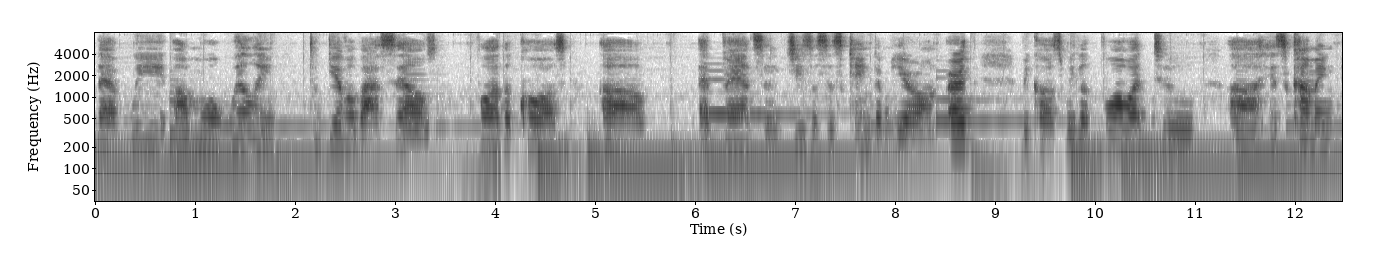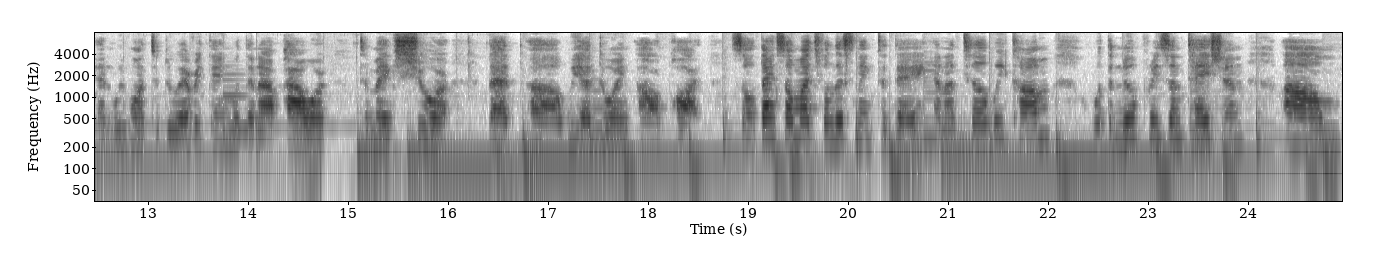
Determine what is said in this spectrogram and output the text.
that we are more willing to give of ourselves for the cause of advancing Jesus' kingdom here on earth because we look forward to uh, his coming and we want to do everything within our power to make sure that uh, we are doing our part. So thanks so much for listening today. And until we come with a new presentation, um,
